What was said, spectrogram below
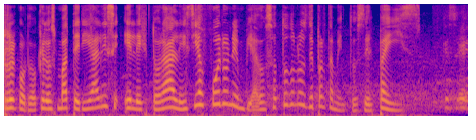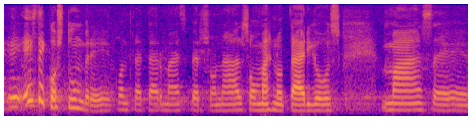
Recordó que los materiales electorales ya fueron enviados a todos los departamentos del país. Es de costumbre contratar más personal, son más notarios, más... Eh,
